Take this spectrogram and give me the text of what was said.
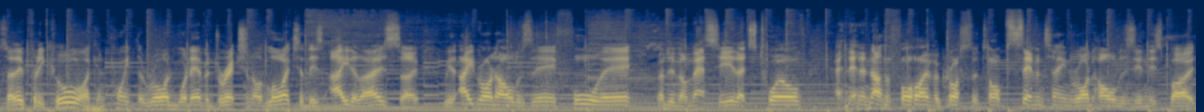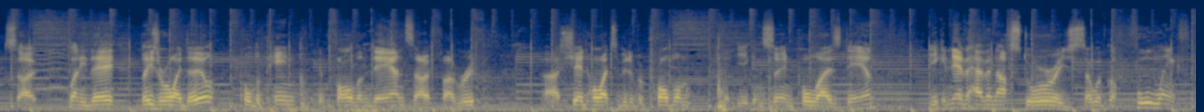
So they're pretty cool. I can point the rod whatever direction I'd like. So there's eight of those. So with eight rod holders there, four there, got to do my maths here, that's 12. And then another five across the top, 17 rod holders in this boat. So plenty there. These are ideal. Pull the pin, you can fold them down. So if a roof uh, shed height's a bit of a problem, you can soon pull those down. You can never have enough storage. So we've got full length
